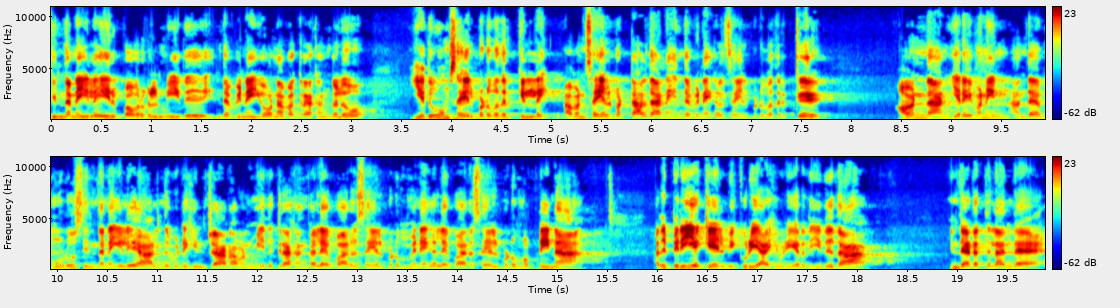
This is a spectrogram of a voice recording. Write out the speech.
சிந்தனையிலே இருப்பவர்கள் மீது இந்த வினையோ நவகிரகங்களோ எதுவும் செயல்படுவதற்கில்லை. அவன் செயல்பட்டால் தானே இந்த வினைகள் செயல்படுவதற்கு. அவன்தான் இறைவனின் அந்த முழு சிந்தனையிலே ஆழ்ந்து விடுகின்றான். அவன் மீது கிரகங்கள் எவ்வாறு செயல்படும் வினைகள் எவ்வாறு செயல்படும் அப்படின்னா அது பெரிய கேள்விக்குறியாகி விடுகிறது இதுதான் இந்த இடத்துல அந்த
